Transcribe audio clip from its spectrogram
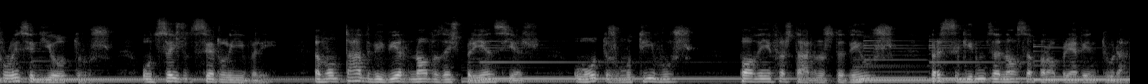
influência de outros, o desejo de ser livre, a vontade de viver novas experiências ou outros motivos podem afastar-nos de Deus para seguirmos a nossa própria aventura.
